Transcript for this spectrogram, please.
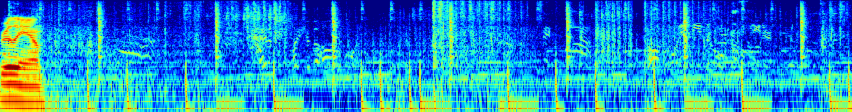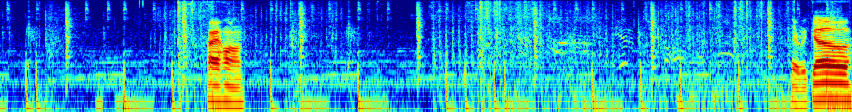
Really am. Alright, hold on. There we go.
